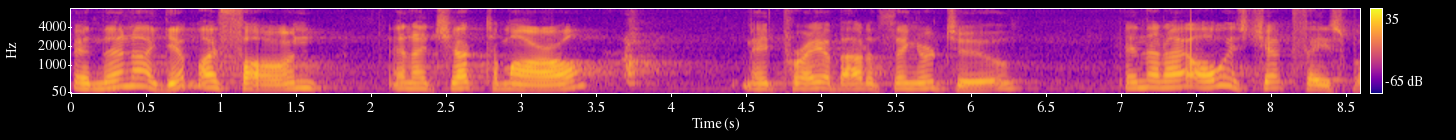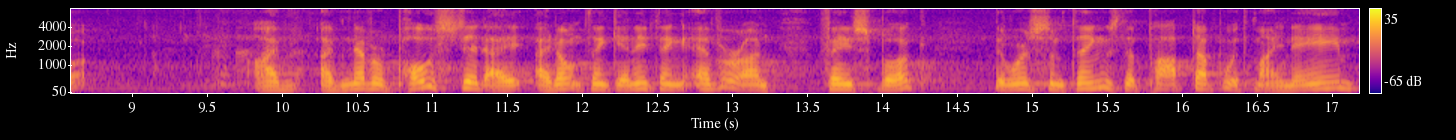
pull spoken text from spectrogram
And then I get my phone and I check tomorrow, may pray about a thing or two, and then I always check Facebook. I've, I've never posted, I, I don't think anything ever on Facebook. There were some things that popped up with my name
